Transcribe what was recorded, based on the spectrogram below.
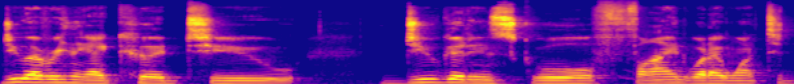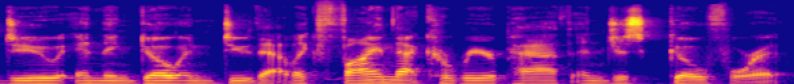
do everything I could to do good in school, find what I want to do and then go and do that. Like find that career path and just go for it.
